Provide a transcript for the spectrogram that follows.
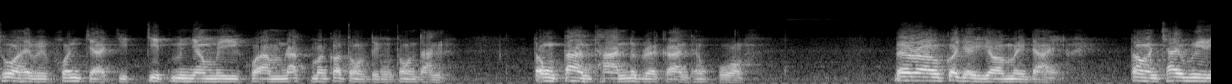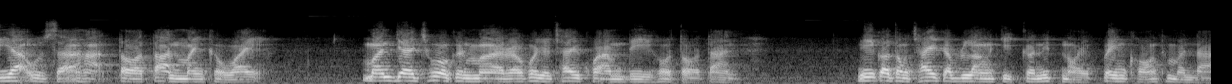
ชั่วให้ไปพ้นจากจิตจิตมันยังมีความรักมันก็ต้องดึงต้องดัน ต้องต้านทานด้วยประการทั้งปวงแต่เราก็จะยอมไม่ได้ ต้องใช้วิริยะอุตสาหะต่อต้านมันเข้าไว้ มันจะชั่วขึ้นมาเราก็จะใช้ความดีเข้าต่อต้าน นี่ก็ต้องใช้กำลังจิตกันนิดหน่อยเป็นของธรรมดา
